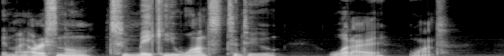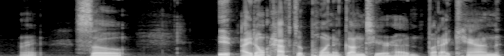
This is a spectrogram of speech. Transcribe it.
in my arsenal to make you want to do what I want. Right? So it, I don't have to point a gun to your head, but I can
